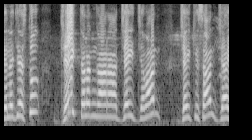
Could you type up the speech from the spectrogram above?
తెలియజేస్తూ జై తెలంగాణ జై జవాన్ జై కిసాన్ జై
